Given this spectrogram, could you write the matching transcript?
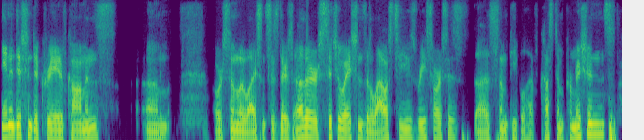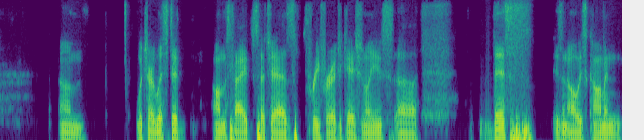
in addition to Creative Commons um, or similar licenses, there's other situations that allow us to use resources. Uh, some people have custom permissions, um, which are listed on the site, such as free for educational use. Uh, this isn't always common,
